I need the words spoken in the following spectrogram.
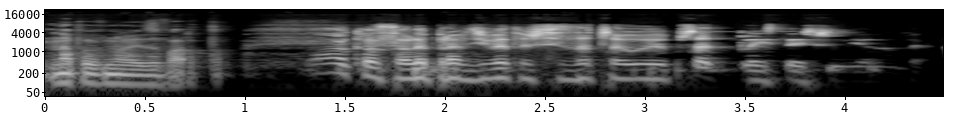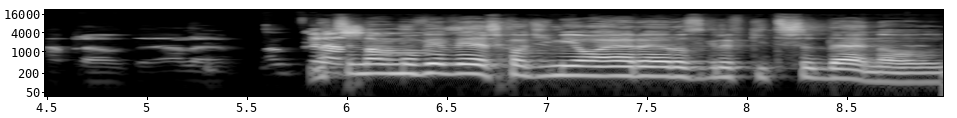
Na pewno jest warto. No, konsole prawdziwe też się zaczęły przed PlayStation 1 tak naprawdę, ale no, znaczy, no mówię, wiesz, chodzi mi o erę rozgrywki 3D, no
